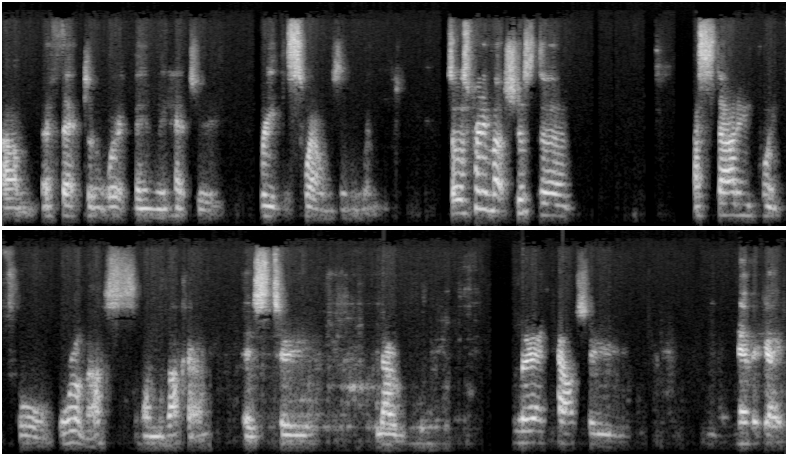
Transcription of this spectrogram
um, if that didn't work, then we had to read the swells of the wind. So it was pretty much just a, a starting point for all of us on the Waka is to, you know, learn how to you know, navigate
